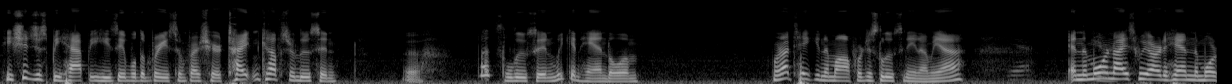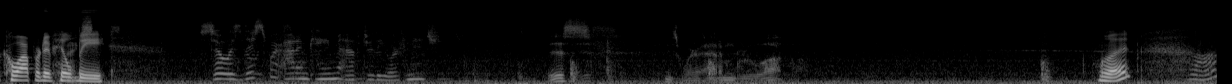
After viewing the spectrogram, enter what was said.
he should just be happy he's able to breathe some fresh air. Tighten cuffs or loosen? Ugh. Let's loosen. We can handle them. We're not taking them off. We're just loosening them, yeah? Yeah. And the more nice we are to him, the more cooperative he'll Thanks. be. So is this where Adam came after the orphanage? This is where Adam grew up. What? Huh?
